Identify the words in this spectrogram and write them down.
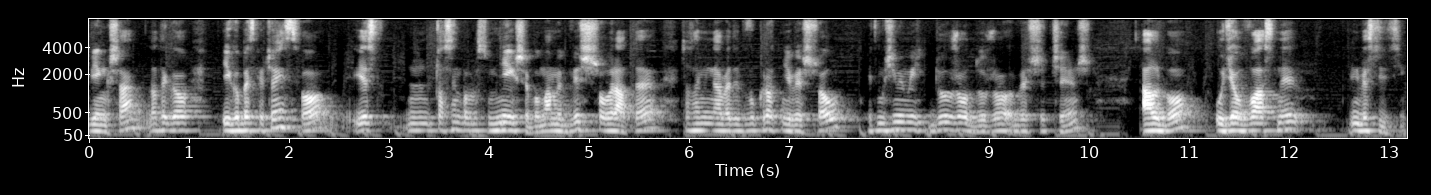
większa, dlatego jego bezpieczeństwo jest czasem po prostu mniejsze, bo mamy wyższą ratę, czasami nawet dwukrotnie wyższą, więc musimy mieć dużo, dużo wyższy czynsz albo udział własny w inwestycji.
